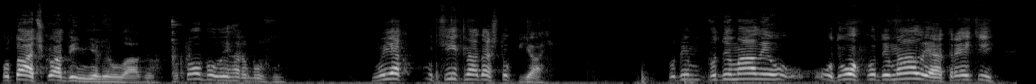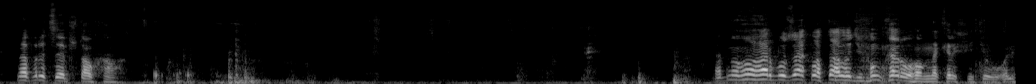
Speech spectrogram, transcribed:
У тачку один єлі влазив. Ото були гарбузи. Ну як у цих треба штук 5. Подим, подимали, у- удвох подимали, а третій на прицеп штовхав. Одного гарбуза хватало двом коровам накришити у волі.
